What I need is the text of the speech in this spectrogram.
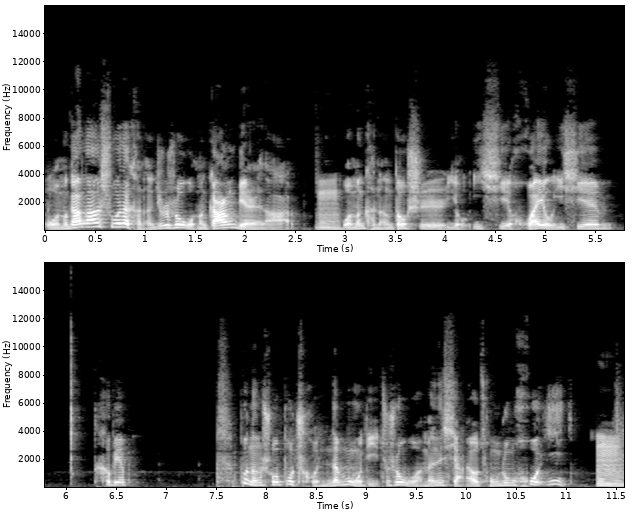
我们刚刚说的可能就是说我们刚别人啊，嗯我们可能都是有一些怀有一些特别不能说不纯的目的，就是我们想要从中获益。嗯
